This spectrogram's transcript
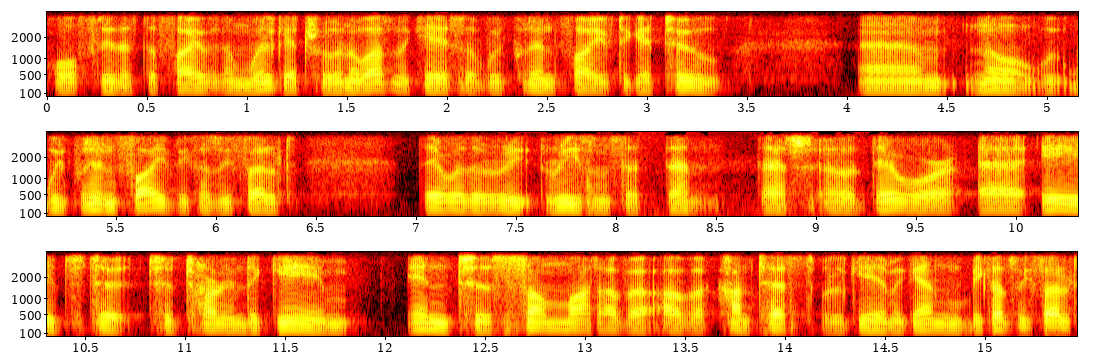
hopefully that the five of them will get through. And it wasn't a case of we put in five to get two. Um, no, we, put in five because we felt there were the re- reasons that that, that uh, there were uh, aids to, to turning the game into somewhat of a of a contestable game again because we felt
